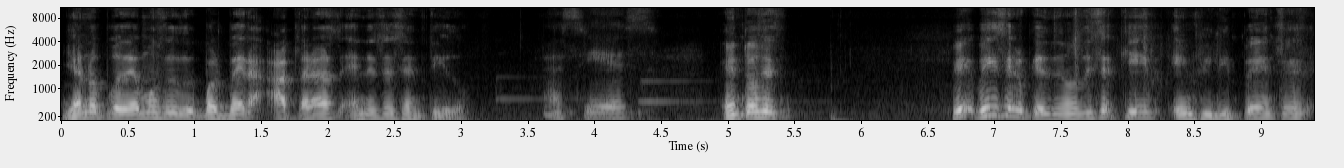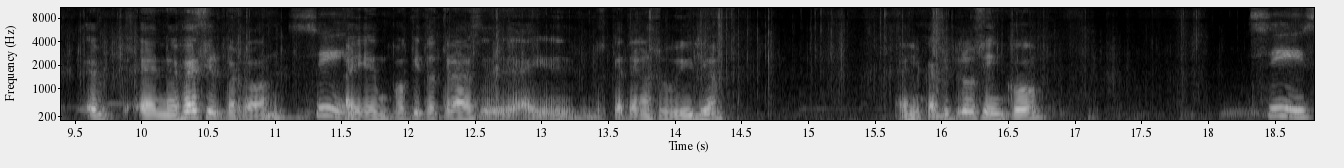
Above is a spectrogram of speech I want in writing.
ya no podemos volver atrás en ese sentido. Así es. Entonces, Fíjense lo que nos dice aquí en Filipenses, en, Efesios, perdón. Sí. Ahí un poquito atrás, eh, ahí los que tengan su Biblia. En el capítulo 5. Sí,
